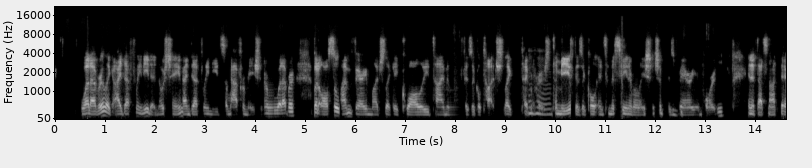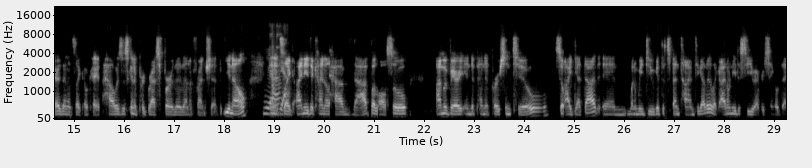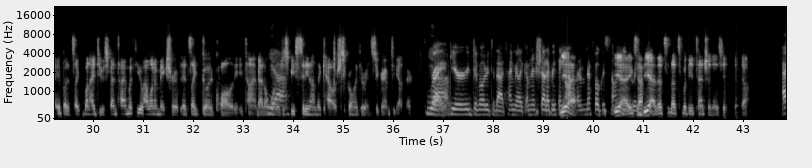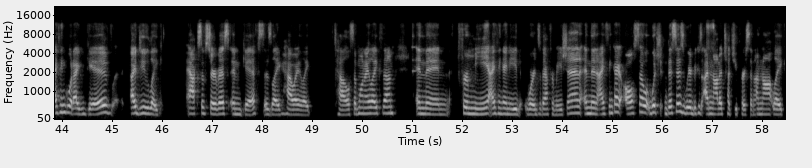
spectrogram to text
whatever, like I definitely need it. No shame. I definitely need some affirmation or whatever. But also I'm very much like a quality time and physical touch like type of person. Mm-hmm. To me, physical intimacy in a relationship is very important. And if that's not there, then it's like, okay, how is this going to progress further than a friendship? You know? Yeah. and yeah it's like i need to kind of have that but also i'm a very independent person too so i get that and when we do get to spend time together like i don't need to see you every single day but it's like when i do spend time with you i want to make sure it's like good quality time i don't want to just be sitting on the couch scrolling through instagram together yeah. Right. You're devoted to that time. You're like, I'm gonna shut everything Yeah. off and I'm gonna focus on yeah you and- exactly yeah that's that's what the attention is yeah I think what I give, I do like acts of service and gifts is like how I like tell someone I like them. And then for me, I think I need words of affirmation. And then I think I also, which this is weird because I'm not a touchy person. I'm not like,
